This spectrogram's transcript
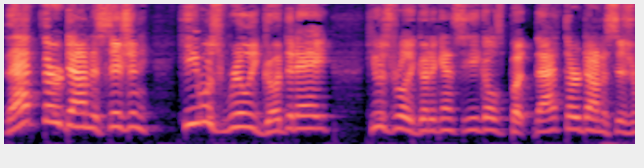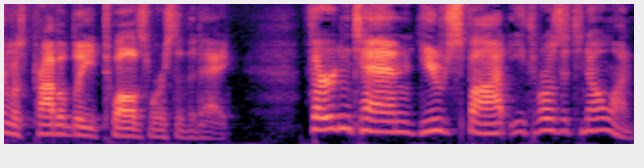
That third down decision, he was really good today. He was really good against the Eagles, but that third down decision was probably 12's worst of the day. Third and 10, huge spot. He throws it to no one.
